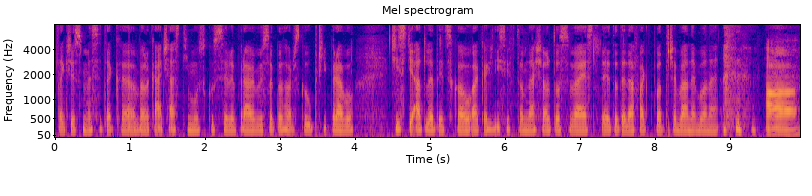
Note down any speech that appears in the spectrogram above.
takže jsme si tak eh, velká část týmu zkusili právě vysokohorskou přípravu, čistě atletickou a každý si v tom našel to své, jestli je to teda fakt potřeba nebo ne. a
